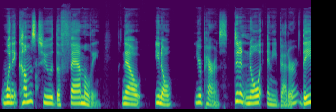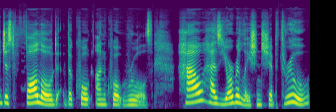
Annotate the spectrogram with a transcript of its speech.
When it comes to the family now you know your parents didn't know any better. They just followed the quote unquote rules. How has your relationship through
